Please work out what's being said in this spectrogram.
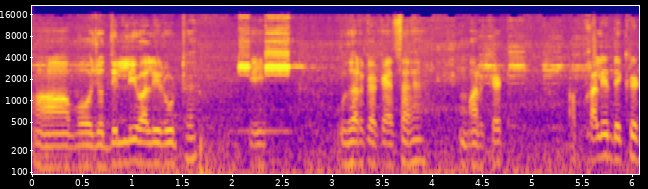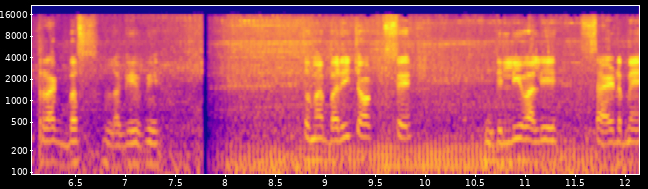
हाँ वो जो दिल्ली वाली रूट है कि उधर का कैसा है। मार्केट अब खाली देखिए ट्रक बस लगी हुई। तो मैं बरी चौक से दिल्ली वाली साइड में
